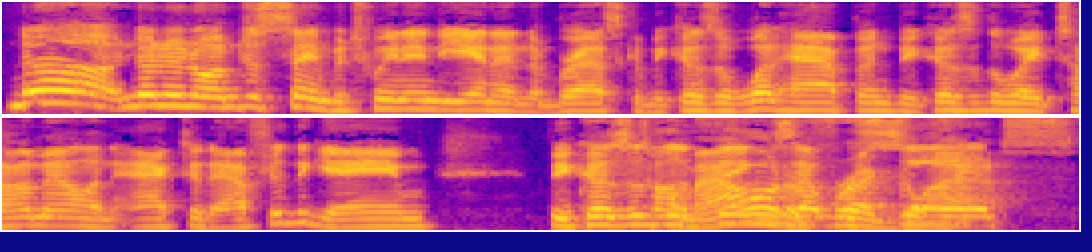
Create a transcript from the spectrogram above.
No, no, no, no. I'm just saying between Indiana and Nebraska because of what happened, because of the way Tom Allen acted after the game, because of Tom the Allen things that were said. Glass.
